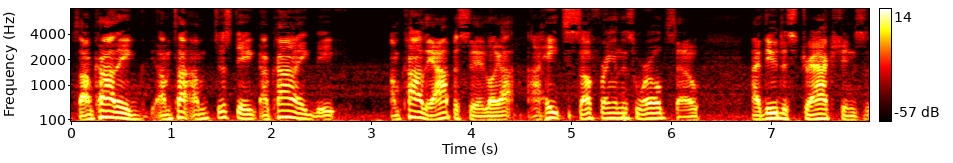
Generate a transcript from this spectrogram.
So I'm kind of I'm t- I'm just the I'm kind of the I'm kind of the opposite. Like I, I hate suffering in this world, so I do distractions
